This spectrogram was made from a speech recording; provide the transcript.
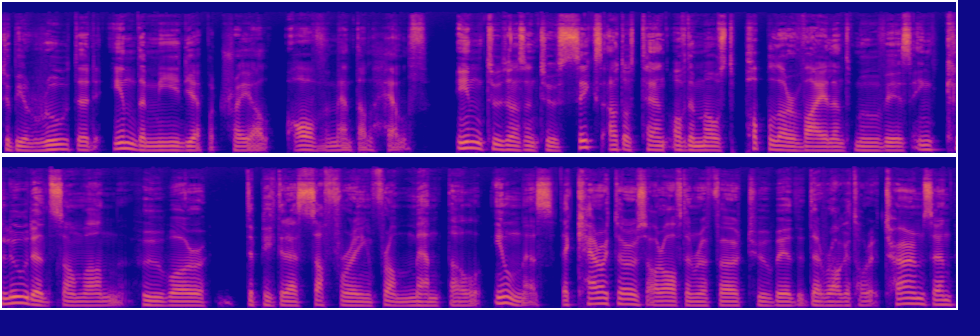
to be rooted in the media portrayal of mental health. In 2002, 6 out of 10 of the most popular violent movies included someone who were depicted as suffering from mental illness. The characters are often referred to with derogatory terms, and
